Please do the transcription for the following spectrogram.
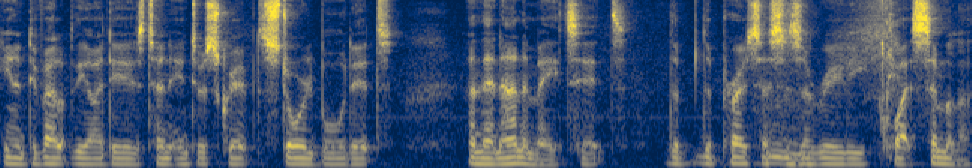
you know develop the ideas, turn it into a script, storyboard it, and then animate it, the the processes Mm. are really quite similar.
